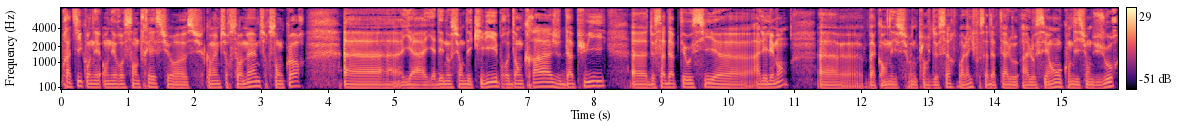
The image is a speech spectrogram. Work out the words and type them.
pratiques, on est on est recentré sur, quand même sur soi-même, sur son corps. Euh, Il y a y a des notions d'équilibre, d'ancrage, d'appui, euh, de s'adapter aussi euh, à l'élément. Bah, quand on est sur une planche de surf, voilà, il faut s'adapter à l'océan, aux conditions du jour.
